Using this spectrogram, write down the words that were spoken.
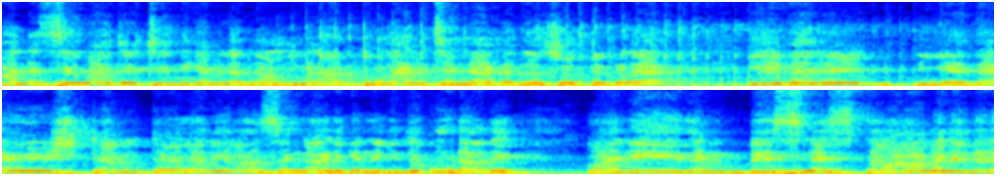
മനസ്സിലാക്കി ചിന്തിക്കാൻ പറ്റില്ല നമ്മൾ അധ്വാനിച്ചുണ്ടാക്കുന്ന സ്വത്തുക്കൾ ഇവർ യഥേഷ്ടം തോന്നിവാസം കാണിക്കുന്ന. ഇത് കൂടാതെ അനേകം ബിസിനസ് സ്ഥാപനങ്ങൾ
